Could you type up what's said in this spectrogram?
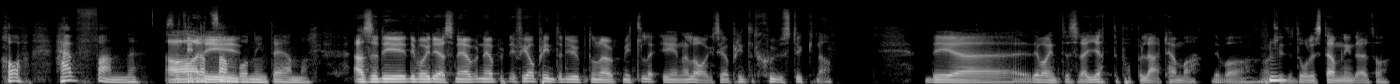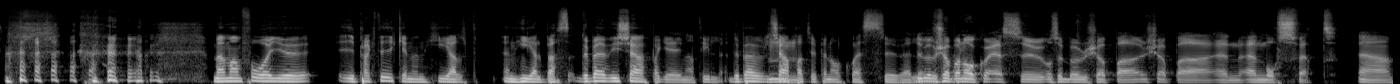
Ha, have fun. Se Ja, till att det sambon inte är hemma. Alltså det, det var ju det, så när jag, när jag, för jag printade ju upp där upp mitt ena lag, så jag har printat sju styckna. Det, det var inte sådär jättepopulärt hemma. Det var, det var Mm. lite dålig stämning där ett tag. Men man får ju i praktiken en helt en hel bössa. Du behöver ju köpa grejerna till det. Du behöver Mm. köpa typ en AKSU. Eller Du behöver köpa en AKSU och så behöver du köpa, köpa en, en MOSFET. Eh,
